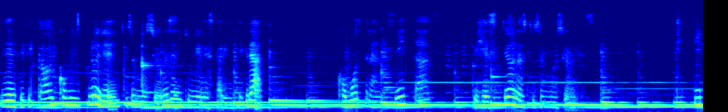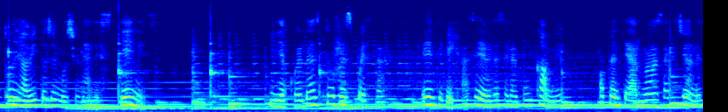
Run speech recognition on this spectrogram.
Identifica hoy cómo influyen tus emociones en tu bienestar integral. Cómo transitas y gestionas tus emociones. ¿Qué tipo de hábitos emocionales tienes? Acuerdo a tus respuestas, identifica si debes hacer algún cambio o plantear nuevas acciones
